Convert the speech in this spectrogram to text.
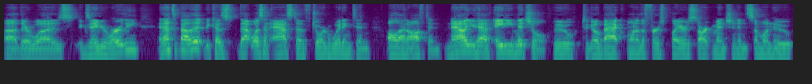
Uh, there was Xavier Worthy, and that's about it because that wasn't asked of Jordan Whittington all that often. Now you have AD Mitchell, who, to go back, one of the first players Sark mentioned, and someone who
